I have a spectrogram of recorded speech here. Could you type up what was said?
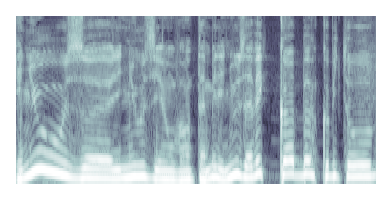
Les news, euh, les news, et on va entamer les news avec Cobb, Kobito.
